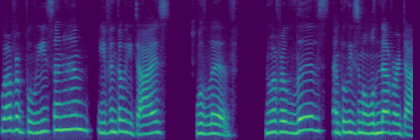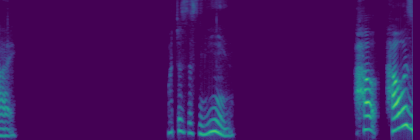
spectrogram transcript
whoever believes in him, even though he dies, will live. Whoever lives and believes in him will never die. What does this mean? How, how is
